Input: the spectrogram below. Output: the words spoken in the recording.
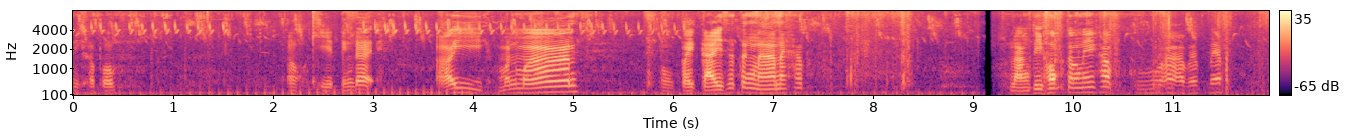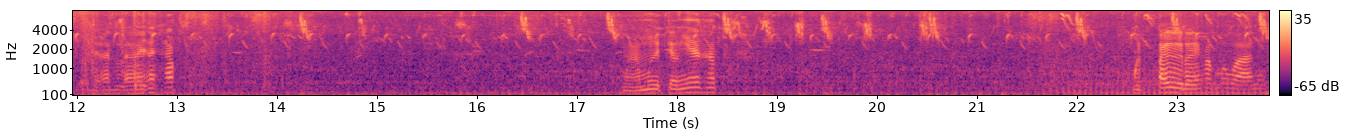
นี่ครับผมเอาขีดหนึ่งได้ ไอ้มันมันๆโอ้ไปไกลซะตั้งนานนะครับ หลังที่หกตรงนี้ครับว่าแวบๆเดินเลยนะครับหมามืดอย่างเงี้ยครับมืดตื้อเลยครับเมื่อวานนี้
